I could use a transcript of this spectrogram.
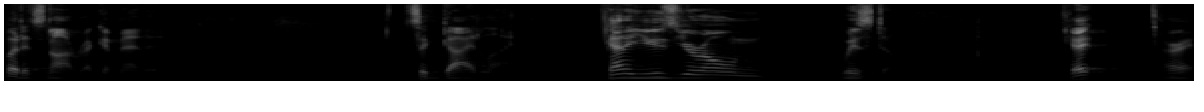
but it's not recommended. It's a guideline. Kind of use your own wisdom. Okay? All right.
